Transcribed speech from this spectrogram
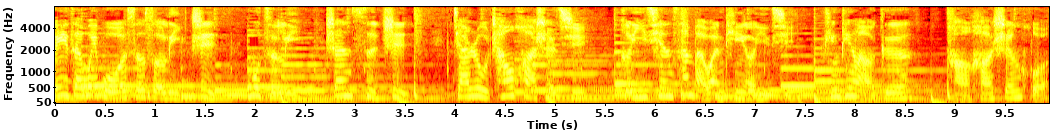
可以在微博搜索“李志木子李山寺志”。加入超话社区，和一千三百万听友一起听听老歌，好好生活。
